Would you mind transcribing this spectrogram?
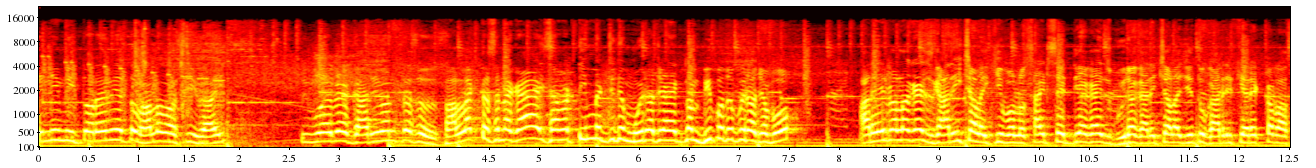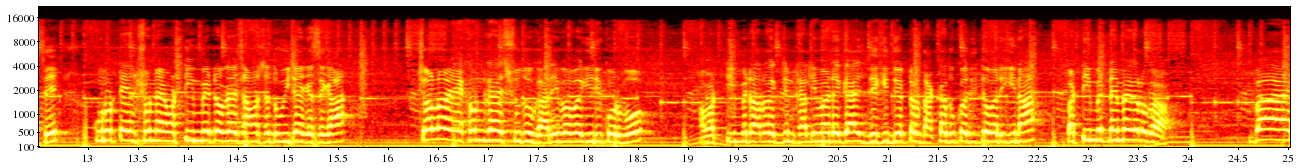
এনিমি তোর এমনি তো ভালোবাসি ভাই। তুই বলবে গাড়ি ভাঙতেছিস? ভালো লাগতেছে না গাইস আমার টিমমেট যদি মইরা যায়, একদম বিপদে পড়া যাব। আর এর বেলা গাইস গাড়ি চালাই, কি বলো? সাইড সাইড দিয়ে গাইস ঘুরা গাড়ি চালাই, যেহেতু গাড়ির ক্যারেক্টার আছে, কোনো টেনশন নেই। আমার টিমমেটও গাইস আমার সাথে উইটা গেছে গা। চলো, এখন গাইস শুধু গাড়ি বাবাগিরি করব। আমার টিমমেট আরও একজন খালি মাঠে গাইস দেখি দু একটা ধাক্কা ধুক্কা দিতে পারি কিনা। বা টিমমেট নেমে গেল গা। ভাই,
